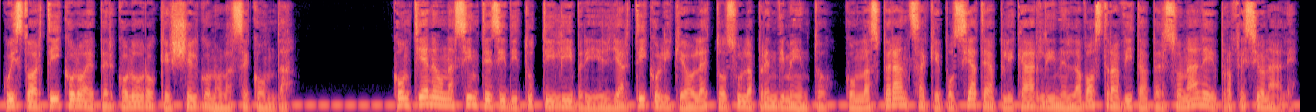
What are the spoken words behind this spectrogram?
Questo articolo è per coloro che scelgono la seconda. Contiene una sintesi di tutti i libri e gli articoli che ho letto sull'apprendimento, con la speranza che possiate applicarli nella vostra vita personale e professionale.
